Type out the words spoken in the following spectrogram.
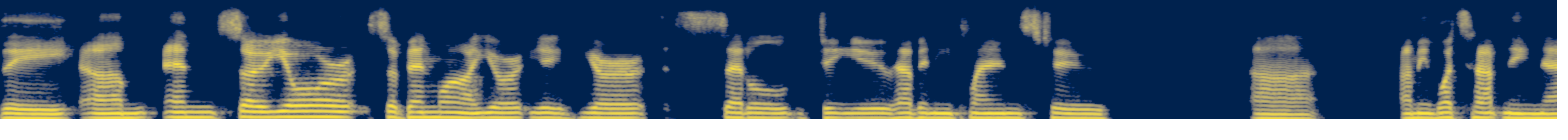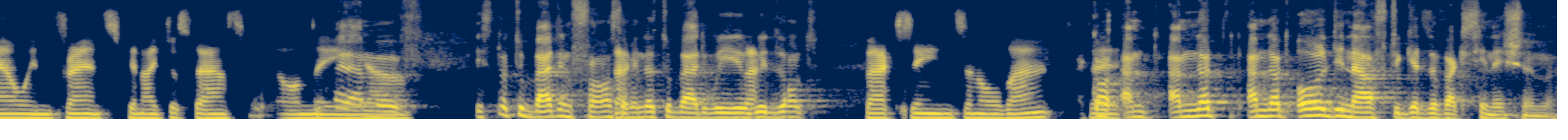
the um and so you're so benoit you're you, you're settled do you have any plans to uh i mean what's happening now in france can i just ask on the Well, I'm, uh, uh, it's not too bad in France. I mean, not too bad. We we don't. vaccines and all that I i'm I'm not I'm not old enough to get the vaccination.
